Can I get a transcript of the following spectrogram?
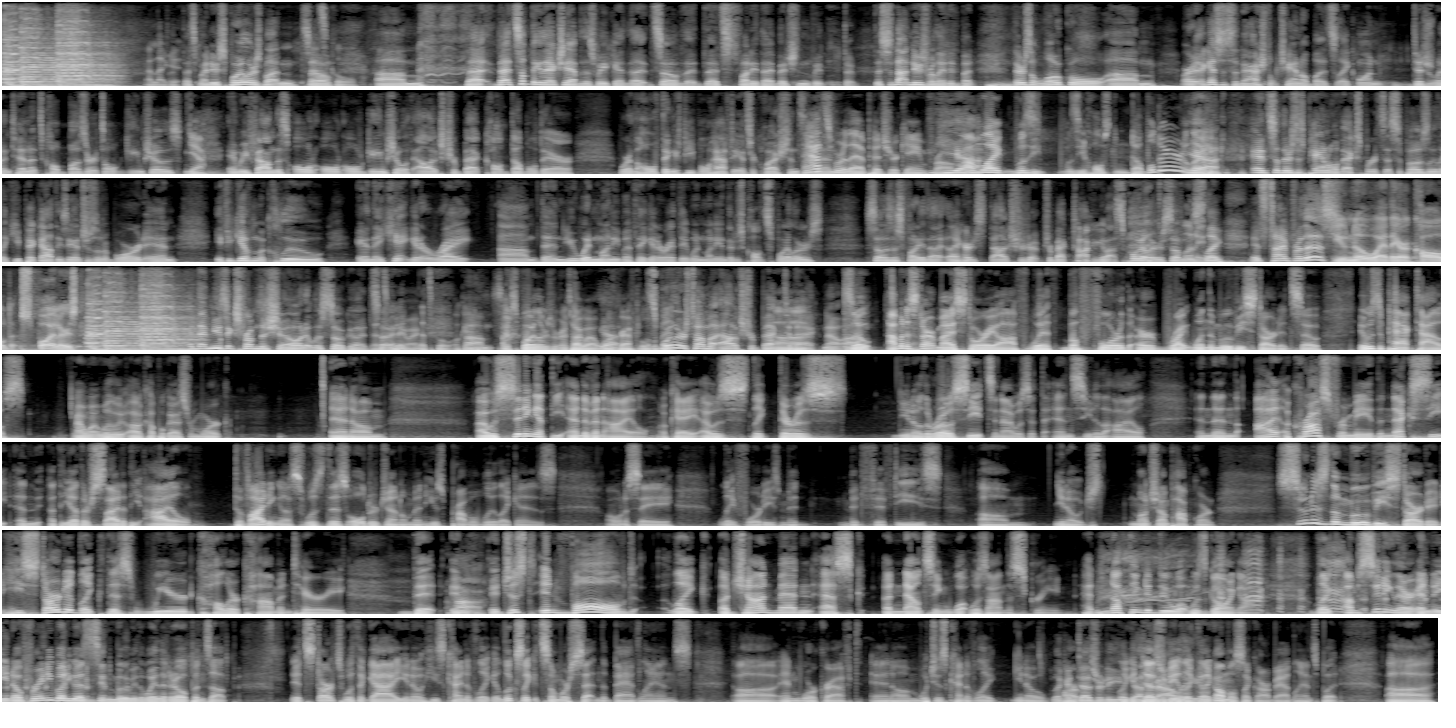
I like it. That's my new spoilers button. So That's cool. Um, that that's something that actually happened this weekend. That, so that, that's funny that I mentioned. We, th- this is not news related, but there's a local, um, or I guess it's a national channel, but it's like on digital antenna. It's called Buzzr. It's old game shows. Yeah. and we found this old, old, old game show with Alex Trebek called Double Dare, where the whole thing is people have to answer questions. and That's then- where that picture came from. Yeah. I'm like, was he was he hosting Double Dare? Yeah, Like, and so there's this panel of experts that supposedly like you pick out these answers on a board, and if you give them a clue and they can't get it right, um, then you win money. But if they get it right, they win money, and they're just called spoilers. So it's just funny that I heard Alex Trebek talking about spoilers. So I'm just like, it's time for this, you know why they are called spoilers? And that music's from the show, and it was so good. that's so good. anyway, that's cool. Okay, Um, so spoilers. We're going to talk about yeah. Warcraft a little bit. spoilers talking about Alex Trebek bit. today. Uh, Now, um, so I'm going to start my story off with before the or right when the movie started. So it was a packed house. I went with a couple guys from work, and um, I was sitting at the end of an aisle. Okay, I was like, there was, you know, the row of seats, and I was at the end seat of the aisle. And then the I across from me, the next seat and at the other side of the aisle, dividing us, was this older gentleman. He was probably like in his I want to say late 40s, mid mid 50s. Um, you know, just munching on popcorn. Soon as the movie started, he started like this weird color commentary that in- Huh. it just involved like a John Madden esque announcing what was on the screen. Had nothing to do what was going on. Like I'm sitting there, and you know, for anybody who hasn't seen the movie, the way that it opens up, it starts with a guy. You know, he's kind of like it looks like it's somewhere set in the Badlands. Uh, in Warcraft, and um, which is kind of like you know, Like a deserty like a Death deserty, Valley. like like almost like our Badlands, but uh,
